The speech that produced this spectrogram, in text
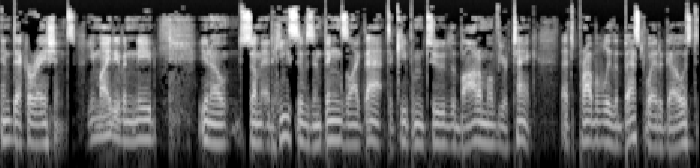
and decorations. You might even need, you know, some adhesives and things like that to keep them to the bottom of your tank. That's probably the best way to go is to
